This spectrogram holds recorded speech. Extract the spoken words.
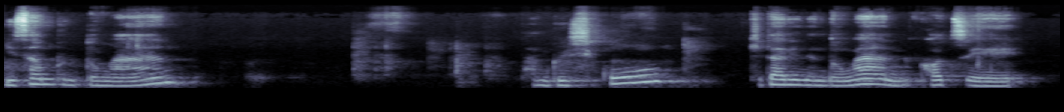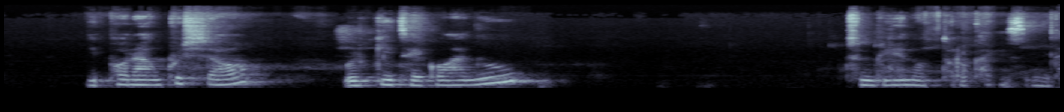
이, 3분 동안 담그시고 기다리는 동안 거즈에 니퍼랑 푸셔 물기 제거한 후 준비해 놓도록 하겠습니다.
